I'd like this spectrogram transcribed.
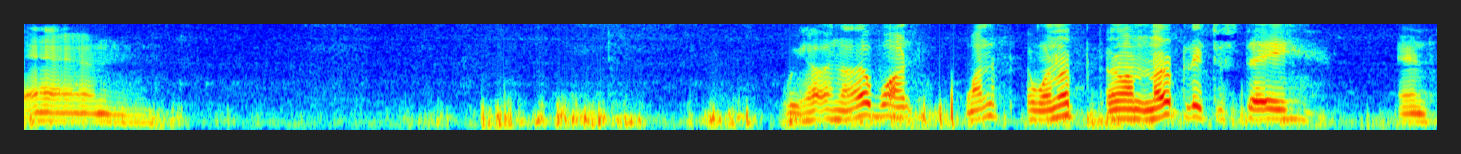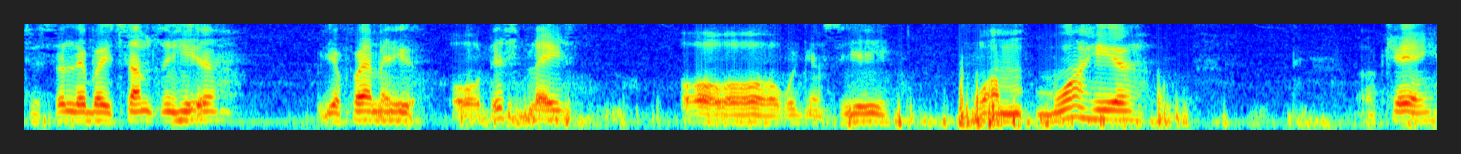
and we have another one, one, one another place to stay and to celebrate something here with your family or this place or we can see one more here okay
